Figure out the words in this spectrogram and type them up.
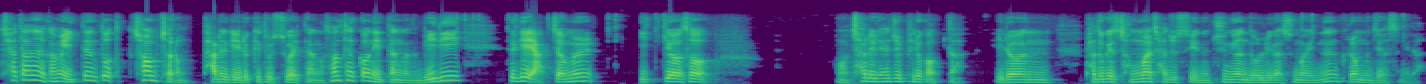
차단을 가면 이때는 또 처음처럼 다르게 이렇게 둘 수가 있다는 거 선택권이 있다는 거는 미리 흑의 약점을 익혀서 어, 처리를 해줄 필요가 없다. 이런 바둑에서 정말 자주 쓰이는 중요한 논리가 숨어 있는 그런 문제였습니다.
